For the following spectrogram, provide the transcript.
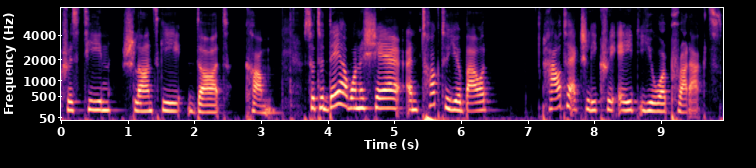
christineschlonski.com. So today I want to share and talk to you about how to actually create your products.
